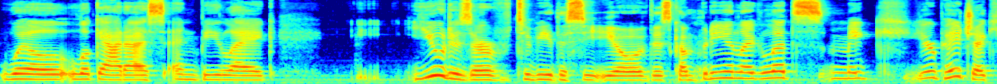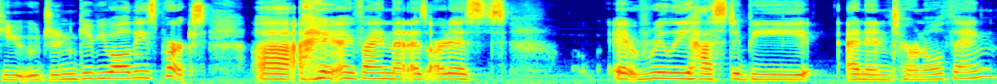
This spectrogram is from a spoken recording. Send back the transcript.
will look at us and be like, you deserve to be the CEO of this company and like let's make your paycheck huge and give you all these perks. Uh, I, I find that as artists, it really has to be an internal thing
